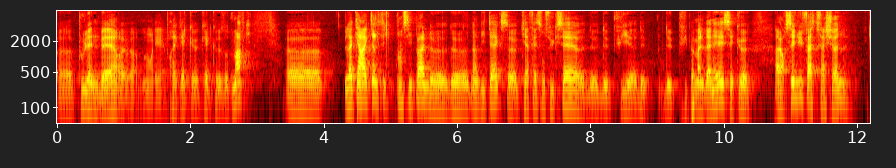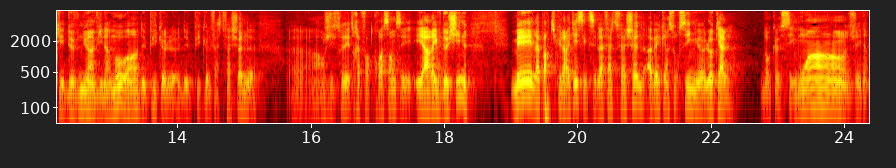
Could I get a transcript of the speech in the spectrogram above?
Pull&Bear, euh, et après quelques, quelques autres marques. Euh, la caractéristique principale d'Inditex, de, qui a fait son succès depuis, depuis pas mal d'années, c'est que, alors c'est du fast fashion, qui est devenu un vilain mot hein, depuis, que le, depuis que le fast fashion a enregistré des très fortes croissances et, arrive de Chine. Mais la particularité, c'est que c'est de la fast fashion avec un sourcing local. Donc c'est moins, j'allais dire,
